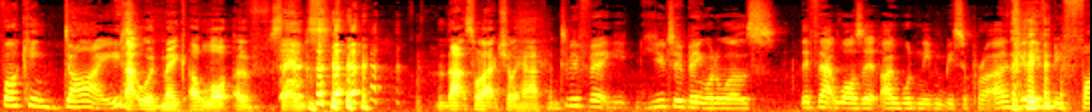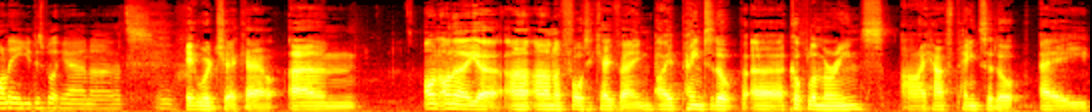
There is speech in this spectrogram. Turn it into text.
fucking died. that would make a lot of sense. That's what actually happened. to be fair, YouTube being what it was, if that was it, I wouldn't even be surprised. I don't think it'd even be funny. You'd just be like, yeah, no, that's. oof. It would check out. Um, on on a uh, on a 40k vein, I painted up uh, a couple of marines. I have painted up a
